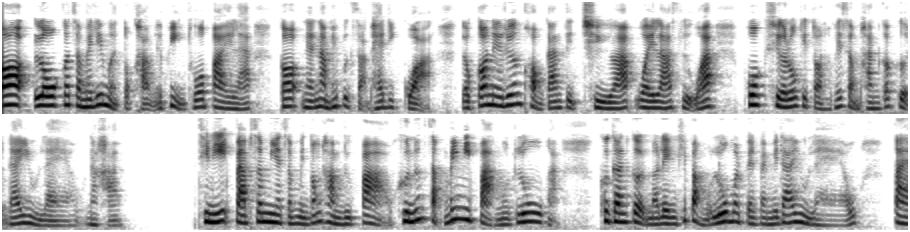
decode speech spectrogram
ก็โรคก็จะไม่ได้เหมือนตกขาวในผู้หญิงทั่วไปแล้ว ก็แนะนำให้ปรึกษาแพทย์ดีกว่า แล้วก็ในเรื่องของการติดเชื้อไวรัส หรือว่าพวกเชื้อโรคติดต่อทางเพศสัมพันธ์ก็เกิดได้อยู่แล้วนะคะทีนี้ Pap smear จำเป็นต้องทำหรือเปล่า คือเนื่องจากไม่มีปากมดลูกอะ่ะ คือการเกิดมะเร็งที่ปากมดลูกมันเป็นไปไม่ได้อยู่แล้ว แต่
